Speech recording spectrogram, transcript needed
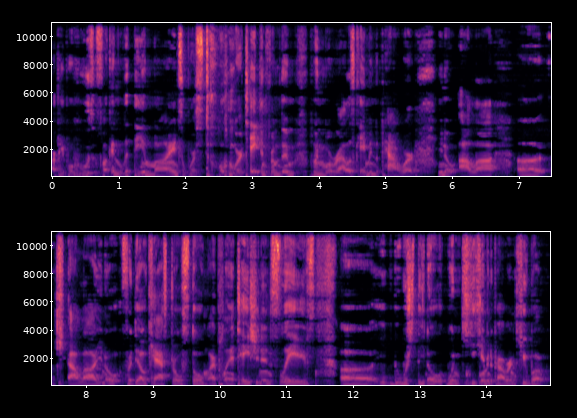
are people whose fucking lithium mines were stolen, were taken from them when Morales came into power. You know, a la, uh, a la, you know, Fidel Castro stole my plantation and slaves, uh, which, you know, when he came into power in Cuba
